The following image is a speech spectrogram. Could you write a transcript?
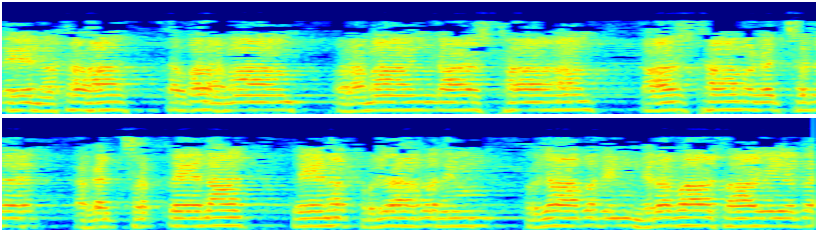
तेन सह स परमाम् परमाङ्गाष्ठाम् काष्ठामगच्छत् अगच्छत्तेन तेन प्रजापतिम् प्रजापतिम् निरवासाययत्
